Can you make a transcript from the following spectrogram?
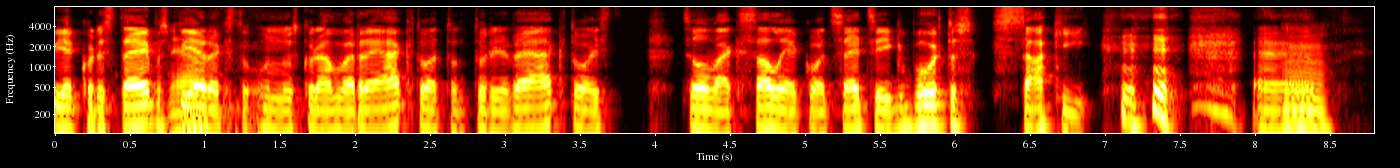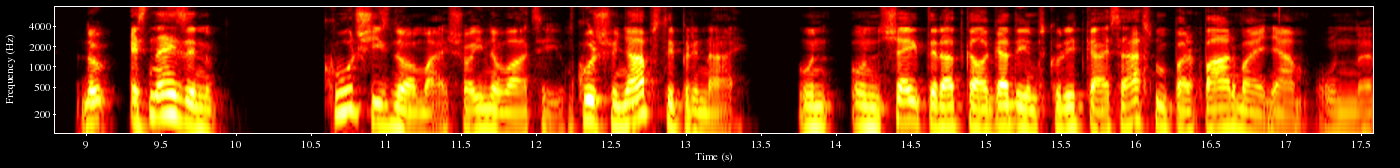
pie kuras tēmas pierakstu un uz kurām var reaktot, un tur ir reaktojis cilvēks saliekot secīgi burtus sakī. mm. Nu, es nezinu, kurš izdomāja šo inovāciju, kurš viņu apstiprināja. Un, un šeit ir atkal gadījums, kur it kā es esmu par pārmaiņām un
